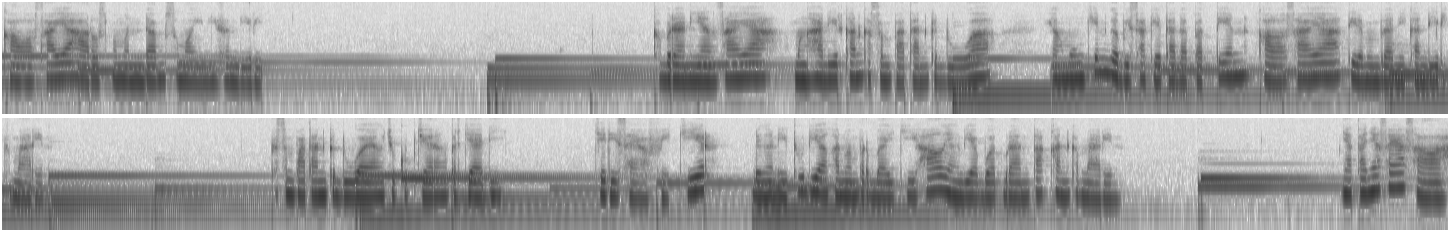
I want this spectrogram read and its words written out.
kalau saya harus memendam semua ini sendiri. Keberanian saya menghadirkan kesempatan kedua yang mungkin gak bisa kita dapetin kalau saya tidak memberanikan diri kemarin. Kesempatan kedua yang cukup jarang terjadi. Jadi saya pikir dengan itu dia akan memperbaiki hal yang dia buat berantakan kemarin. Nyatanya saya salah.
